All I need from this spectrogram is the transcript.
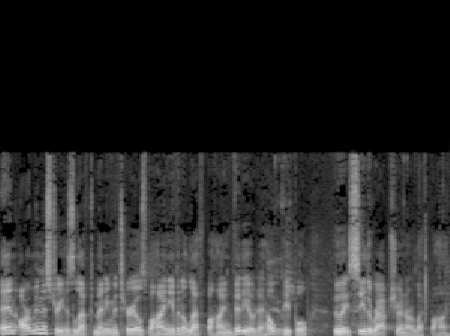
and our ministry has left many materials behind, even a left behind video to help yes. people who see the rapture and are left behind.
